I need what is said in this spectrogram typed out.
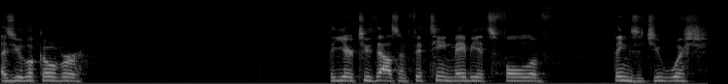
as you look over the year 2015, maybe it's full of things that you wish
